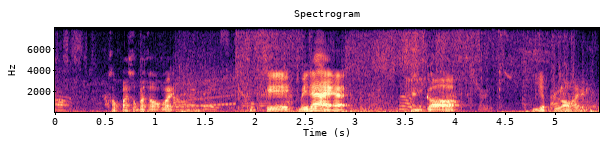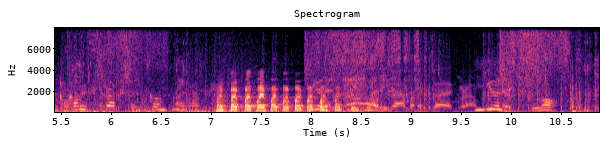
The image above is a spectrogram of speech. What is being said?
lost. เข้าไปเข้าไปเข้าไป Our base is โอ under เค ไม่ได้อะงั้นก็ structures. เรียบร้อย Construction complete. ไปไปไปไปไปไปไปไปไป Unit ไป ready. Examining diagram. Unit lost. โอเค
